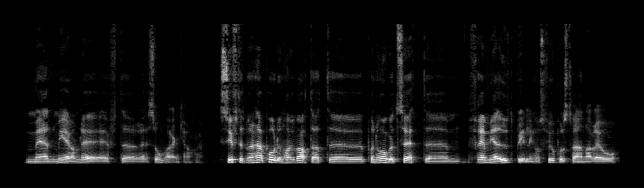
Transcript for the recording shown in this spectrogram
Men mer om det efter eh, sommaren kanske. Syftet med den här podden har ju varit att eh, på något sätt eh, främja utbildning hos fotbollstränare och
